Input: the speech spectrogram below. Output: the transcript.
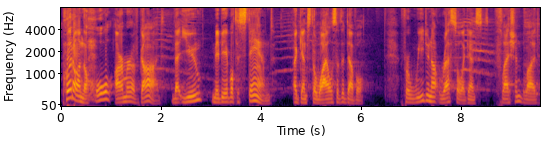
Put on the whole armor of God, that you may be able to stand against the wiles of the devil. For we do not wrestle against flesh and blood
